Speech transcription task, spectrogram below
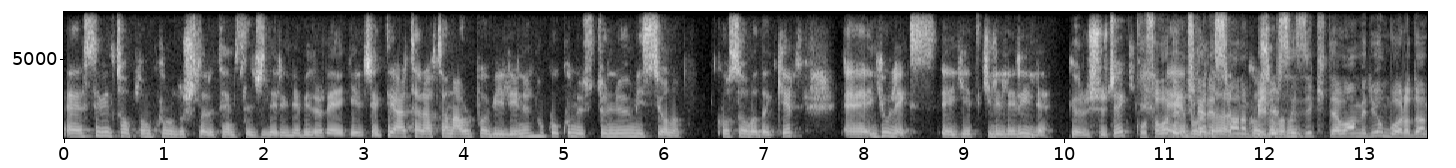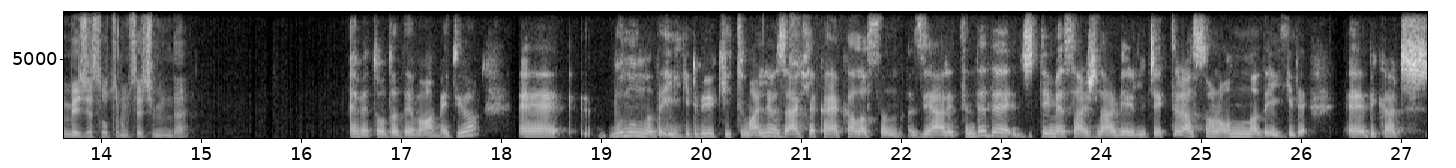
e, sivil toplum kuruluşları temsilcileriyle bir araya gelecek. Diğer taraftan Avrupa Birliği'nin hukukun üstünlüğü misyonu Kosova'daki e, EULEX e, yetkilileriyle görüşecek. Kosova Ee, demişken burada Esra Hanım Kosova'nın- belirsizlik devam ediyor mu bu arada meclis oturum seçiminde? Evet o da devam ediyor. Ee, bununla da ilgili büyük ihtimalle özellikle Kaya Kalas'ın ziyaretinde de ciddi mesajlar verilecektir. Az sonra onunla da ilgili e, birkaç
